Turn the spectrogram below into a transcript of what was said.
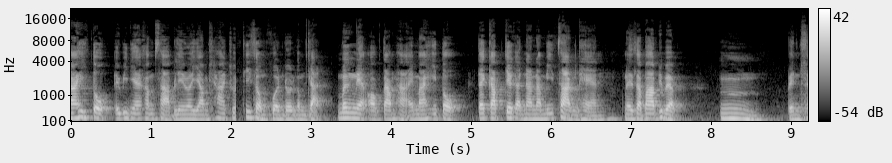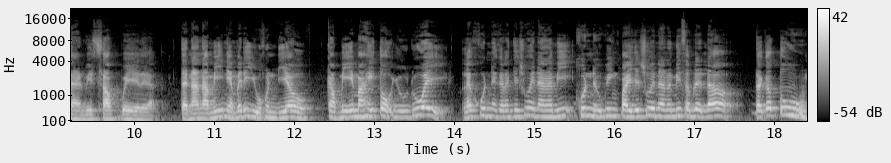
มาฮิโตะไอวิญญาณคำสาปเลระยำชาติชั่วที่สมควรโดนกำจัด มึงเนี่ยออกตามหาไอมาฮิโตะแต่กลับเจอกับนานามิซังแทน ในสภาพที่แบบ อืม เป็นแซนด์วิชซับเวย์เลยอะแต่นานามิเนี่ยไม่ได้อยู่คนเดียว กับมีไอมาฮิโตะอยู่ด้วย แล้วคุณเนี่ยกำลังจะช่วยนานามิ คุณเนี่ยวิ่งไปจะช่วยนานามิสำเร็จแล้ว แต่ก็ตูม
